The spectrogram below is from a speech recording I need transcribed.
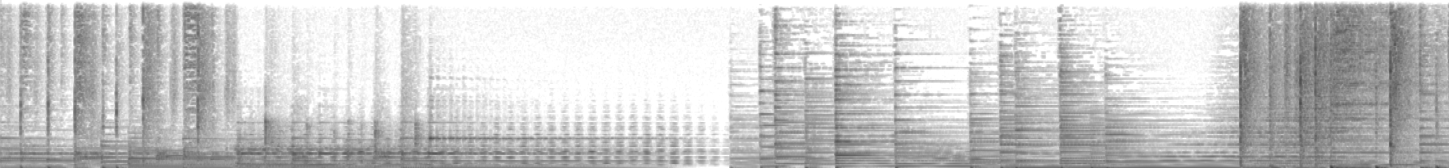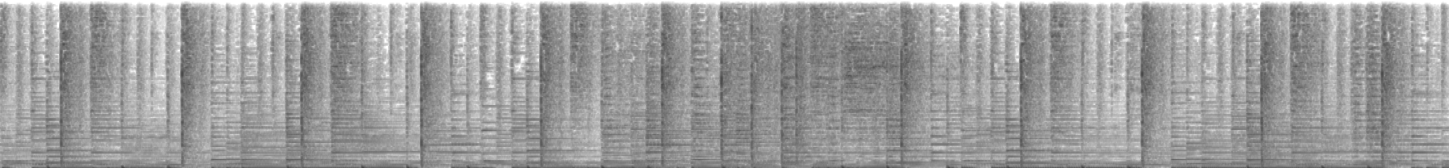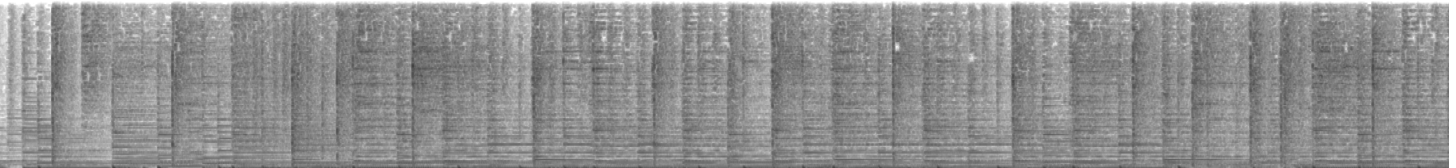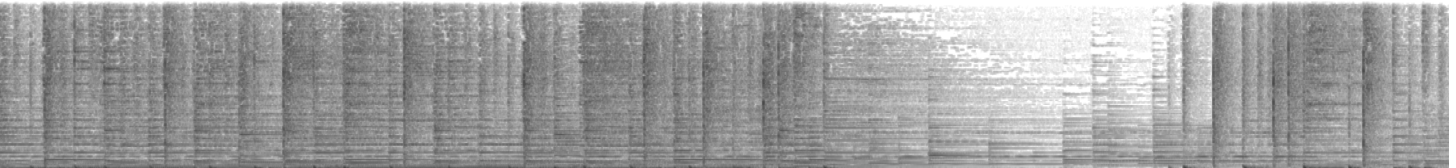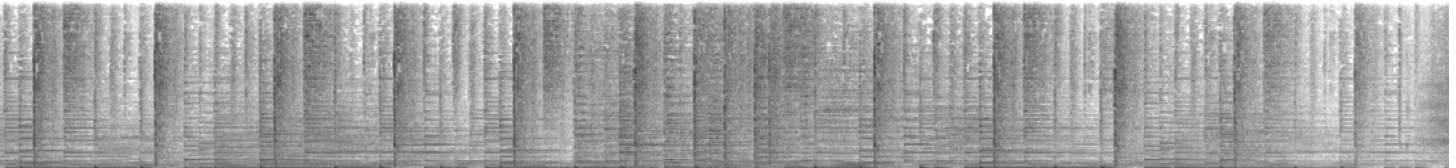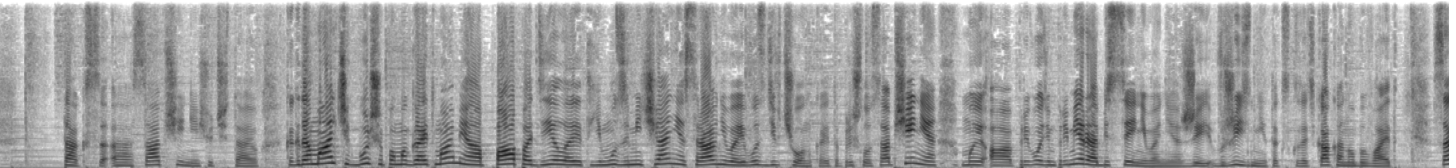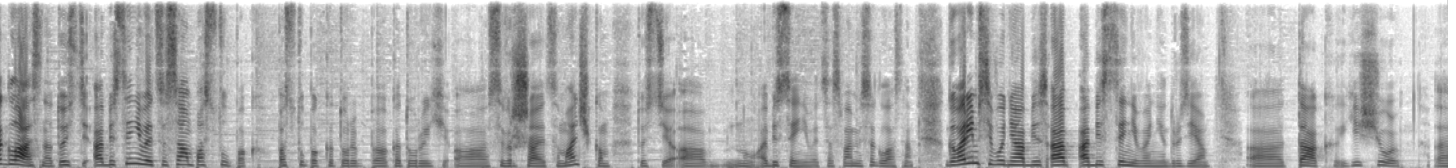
Так, э, сообщение еще читаю. Когда мальчик больше помогает маме, а папа делает ему замечание, сравнивая его с девчонкой. Это пришло сообщение. Мы а, приводим примеры обесценивания жи- в жизни, так сказать, как оно бывает. Согласна. То есть обесценивается сам поступок, поступок, который, который а, совершается мальчиком, то есть а, ну, обесценивается. С вами согласна. Говорим сегодня об, об обесценивании, друзья. А, так, еще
